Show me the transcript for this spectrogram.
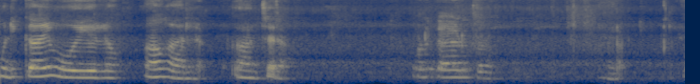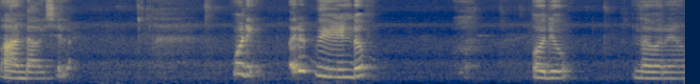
മുടിക്കായ് പോയല്ലോ. ആ കാണില്ല. കാണിച്ചു തരാം വേണ്ട വേണ്ട ആവശ്യമില്ല. മുടി ഒരു വീണ്ടും ഒരു എന്താ പറയുക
